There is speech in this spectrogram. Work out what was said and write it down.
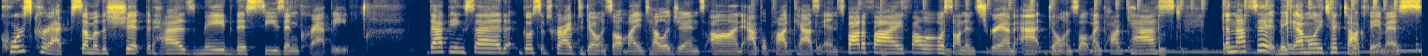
course correct some of the shit that has made this season crappy. That being said, go subscribe to Don't Insult My Intelligence on Apple Podcasts and Spotify. Follow us on Instagram at Don't Insult My Podcast. And that's it. Make Emily TikTok famous.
